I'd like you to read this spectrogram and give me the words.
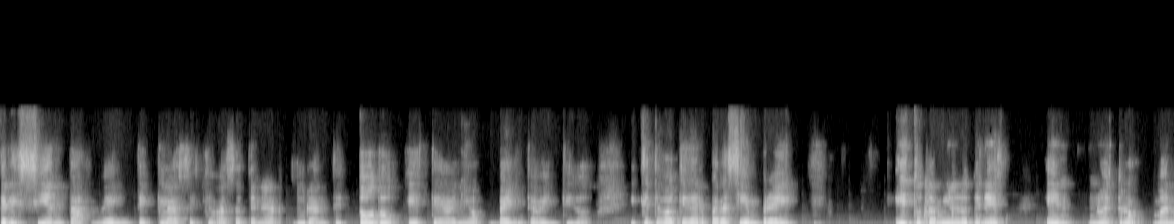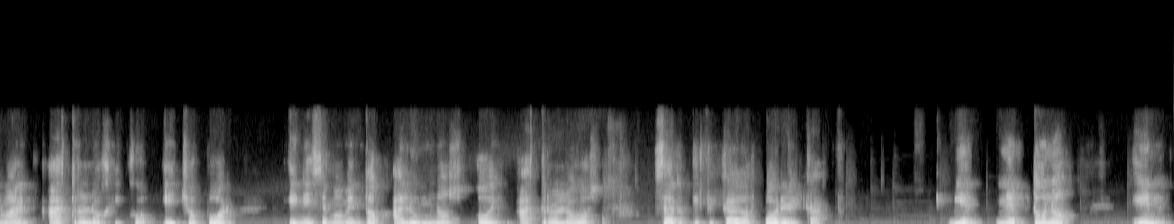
320 clases que vas a tener durante todo este año 2022. Y que te va a quedar para siempre. ¿eh? Esto también lo tenés en nuestro manual astrológico, hecho por, en ese momento, alumnos, hoy astrólogos certificados por el CAF. Bien, Neptuno en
